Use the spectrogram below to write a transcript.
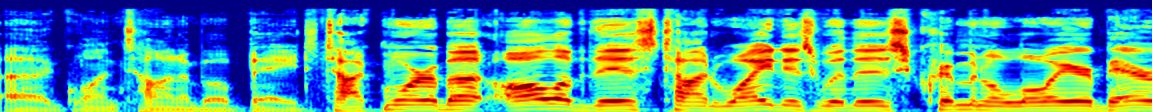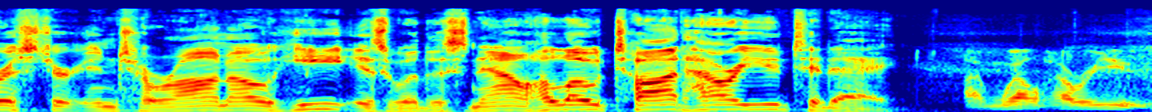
uh, Guantanamo Bay. To talk more about all of this, Todd White is with us, criminal lawyer, barrister in Toronto. He is with us now. Hello, Todd. How are you today? I'm well. How are you?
